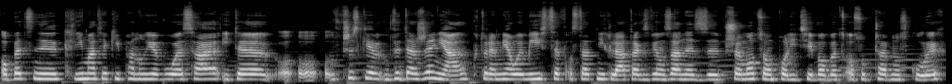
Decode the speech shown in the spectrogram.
obecny klimat, jaki panuje w USA i te o, o, wszystkie wydarzenia, które miały miejsce w ostatnich latach związane z przemocą policji wobec osób czarnoskórych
